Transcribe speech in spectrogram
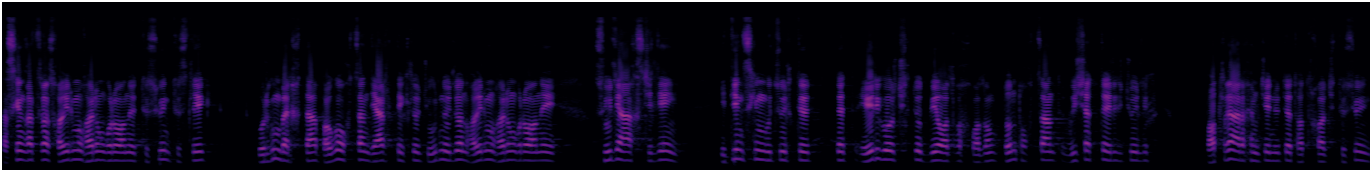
Засгийн газраас 2023 оны төсвийн төслийг өргөн барихтаа богино хугацаанд яаралтай эхлүүлж өр нөлөө нь 2023 оны сүүлийн хагас жилийн эдийн засгийн үзүүлэлтүүдэд эерэг өөрчлөлтүүд бий болгох болон дунд хугацаанд үе шаттай хэрэгжүүлэх бодлогын арга хэмжээнүүдэд тодорхойлж төсвийн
